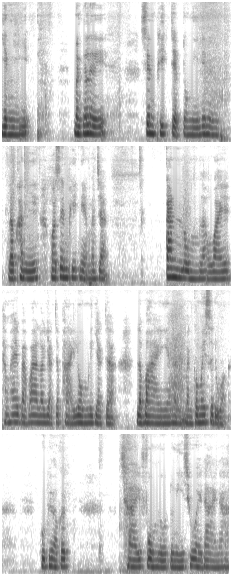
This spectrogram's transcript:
อย่างนี้ มันก็เลยเส้นพลิกเจ็บตรงนี้นิดนึง แล้วคันนี้พอเส้นพลิกเนี่ยมันจะกั้นลมเราไว้ทำให้แบบว่าเราอยากจะผายลมหรืออยากจะระบายเงี้ยมันมันก็ไม่สะดวกครูพี่หมอก็ใช้โฟมโรลตัวนี้ช่วยได้นะคะ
